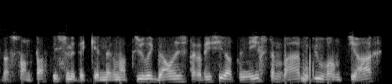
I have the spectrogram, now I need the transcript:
dat is fantastisch met de kinderen natuurlijk. Bij ons is traditie dat de eerste barbecue van het jaar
